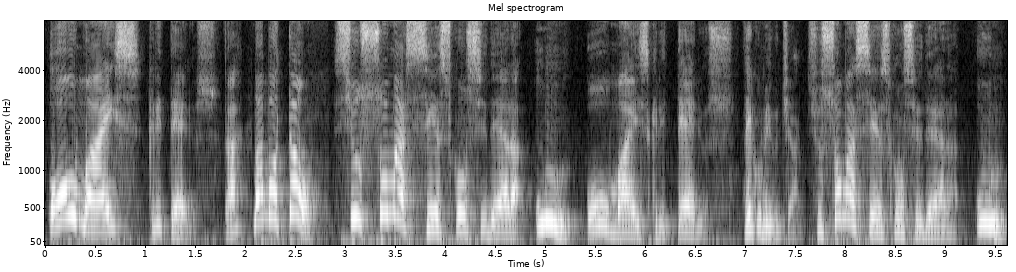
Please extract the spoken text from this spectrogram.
ou mais critérios, tá? Mas, Botão, se o somacês considera um ou mais critérios, vem comigo, Tiago. Se o somacês considera um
